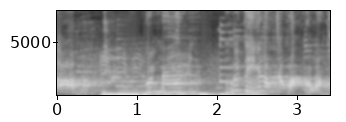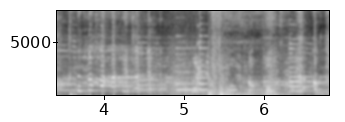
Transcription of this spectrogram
เออคุณแมนมึงไม่ตีให้ลองจังหวะเอาอะนกปุ๊บโอเค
